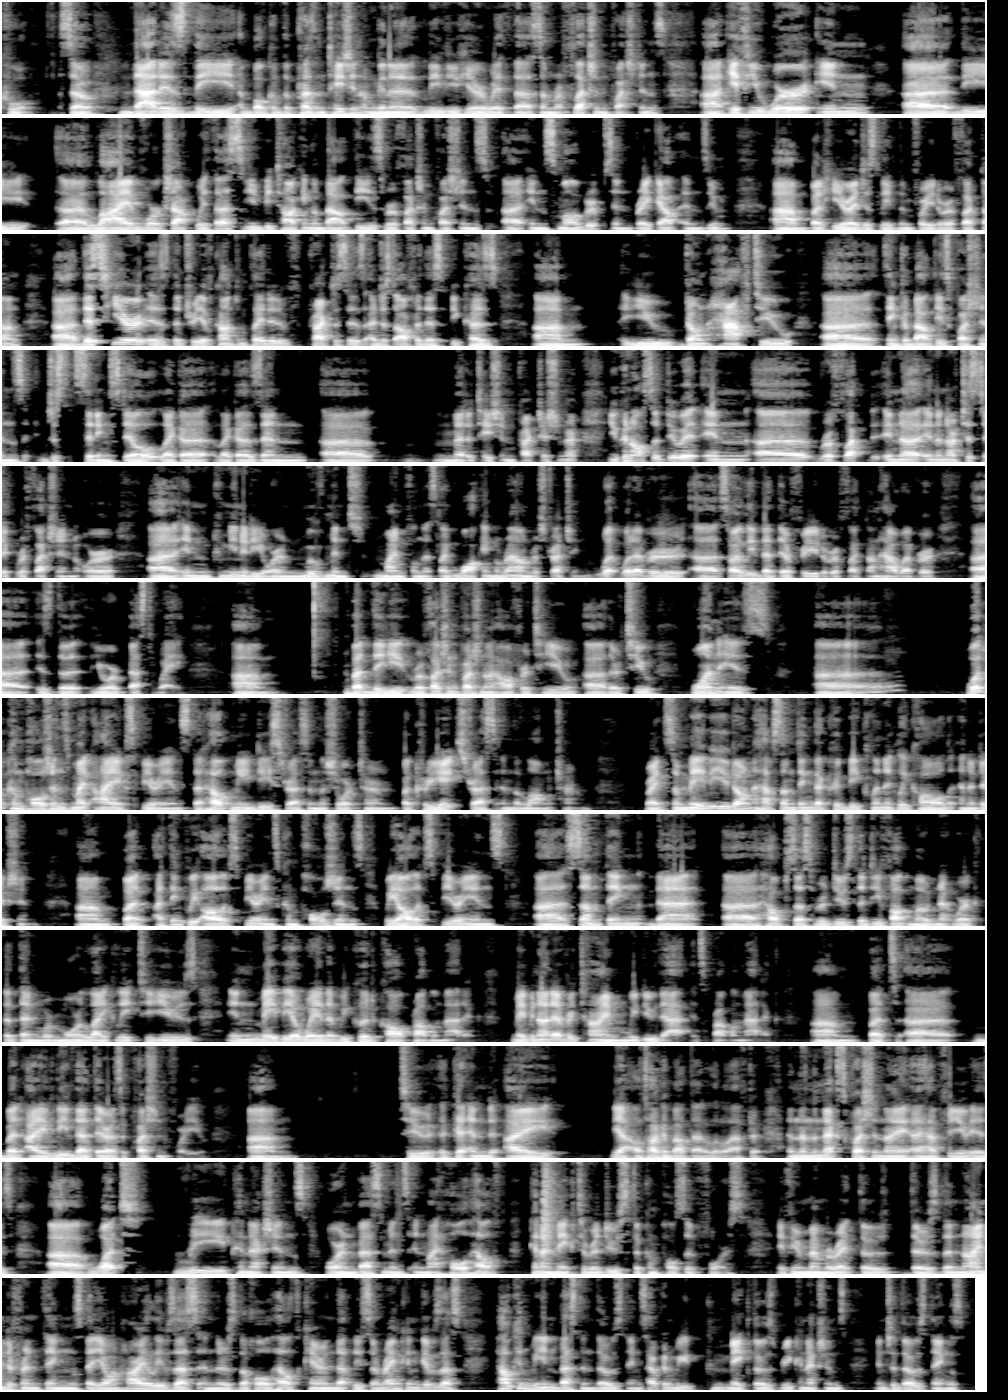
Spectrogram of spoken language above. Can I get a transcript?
cool. So that is the bulk of the presentation. I'm going to leave you here with uh, some reflection questions. Uh, if you were in uh, the uh, live workshop with us, you'd be talking about these reflection questions uh, in small groups in breakout and Zoom. Um, but here I just leave them for you to reflect on. Uh, this here is the tree of contemplative practices. I just offer this because um, you don't have to uh, think about these questions just sitting still like a like a Zen uh, meditation practitioner. You can also do it in uh, reflect in a, in an artistic reflection or uh, in community or in movement mindfulness, like walking around or stretching, what, whatever. Uh, so I leave that there for you to reflect on. However, uh, is the your best way. Um, but the reflection question I offer to you, uh, there are two. One is, uh, what compulsions might I experience that help me de-stress in the short term, but create stress in the long term? Right. So maybe you don't have something that could be clinically called an addiction. Um, but I think we all experience compulsions. We all experience uh, something that uh, helps us reduce the default mode network that then we're more likely to use in maybe a way that we could call problematic. Maybe not every time we do that, it's problematic. Um, but uh, but I leave that there as a question for you. Um, to and I, yeah, I'll talk about that a little after. And then the next question I, I have for you is, uh, what reconnections or investments in my whole health can I make to reduce the compulsive force? If you remember right, there's, there's the nine different things that Johann Hari leaves us, and there's the whole health cairn that Lissa Rankin gives us. How can we invest in those things? How can we make those reconnections into those things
